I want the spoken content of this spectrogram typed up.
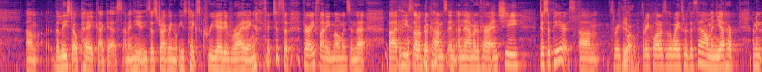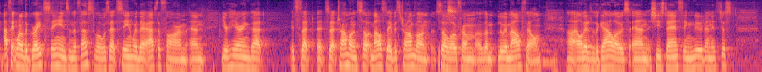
um, the least opaque, I guess. I mean, he, he's a struggling, he takes creative writing. just a very funny moments in that. But he sort of becomes enamored of her, and she disappears. Um, three, yeah. three quarters of the way through the film, and yet her, I mean, I think one of the great scenes in the festival was that scene where they're at the farm and you're hearing that it's that it's that trombone so, Miles Davis trombone solo yes. from uh, the Louis Malle film, uh, Elevator to the Gallows, and she's dancing nude, and it's just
